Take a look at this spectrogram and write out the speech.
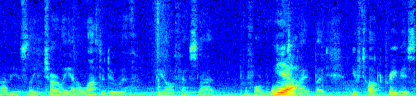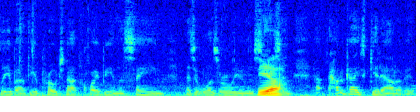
Obviously, Charlie had a lot to do with the offense not performing Yeah. tonight. But you've talked previously about the approach not quite being the same as it was earlier in the Yeah. season. How, how do guys get out of it?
